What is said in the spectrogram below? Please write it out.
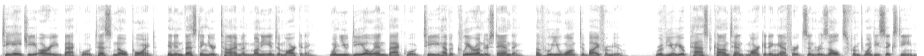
THERE backquotes no point in investing your time and money into marketing when you DON backquote T have a clear understanding of who you want to buy from you. Review your past content marketing efforts and results from 2016.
